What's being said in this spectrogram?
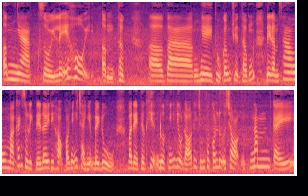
âm nhạc rồi lễ hội, ẩm thực ờ, và nghề thủ công truyền thống để làm sao mà khách du lịch đến đây thì họ có những trải nghiệm đầy đủ và để thực hiện được những điều đó thì chúng tôi có lựa chọn 5 cái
